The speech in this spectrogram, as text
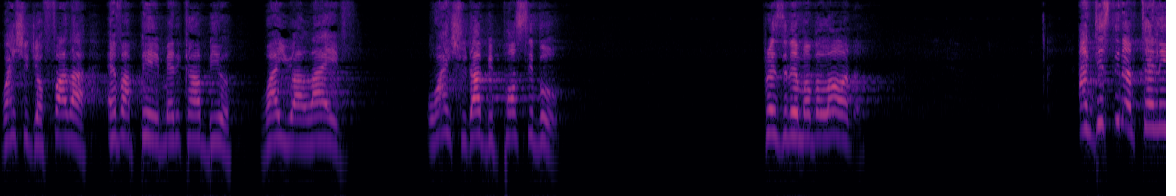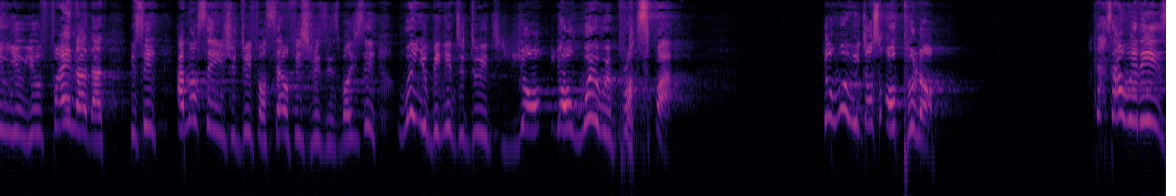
Why should your father ever pay a medical bill while you are alive? Why should that be possible? Praise the name of the Lord. And this thing I'm telling you, you'll find out that, you see, I'm not saying you should do it for selfish reasons, but you see, when you begin to do it, your, your way will prosper. Your way will just open up. That's how it is.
